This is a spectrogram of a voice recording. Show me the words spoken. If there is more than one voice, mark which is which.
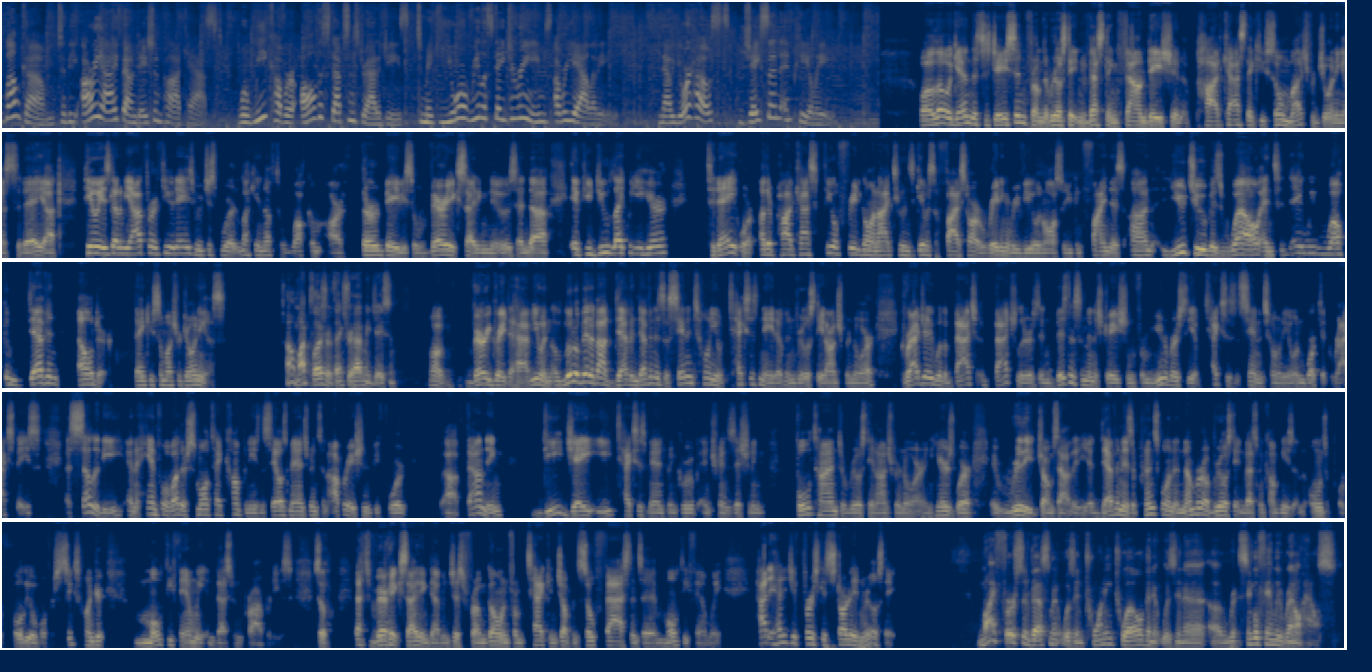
Speaker 1: Welcome to the REI Foundation Podcast, where we cover all the steps and strategies to make your real estate dreams a reality. Now, your hosts, Jason and Peely.
Speaker 2: Well, hello again. This is Jason from the Real Estate Investing Foundation podcast. Thank you so much for joining us today. Uh, Peely is going to be out for a few days. We just were lucky enough to welcome our third baby, so very exciting news. And uh, if you do like what you hear, today or other podcasts, feel free to go on iTunes, give us a five star rating and review. And also, you can find this on YouTube as well. And today we welcome Devin Elder. Thank you so much for joining us.
Speaker 3: Oh, my pleasure. Thanks for having me, Jason.
Speaker 2: Oh, very great to have you. And a little bit about Devin. Devin is a San Antonio, Texas native and real estate entrepreneur. Graduated with a bach- bachelor's in business administration from University of Texas at San Antonio and worked at Rackspace, Acelity, and a handful of other small tech companies in sales management and operations before uh, founding DJE Texas Management Group and transitioning full time to real estate entrepreneur. And here's where it really jumps out at you. Devin is a principal in a number of real estate investment companies and owns a portfolio of over 600 multifamily investment properties. So that's very exciting, Devin, just from going from tech and jumping so fast into multifamily. How did, how did you first get started in real estate?
Speaker 3: My first investment was in 2012, and it was in a, a single family rental house.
